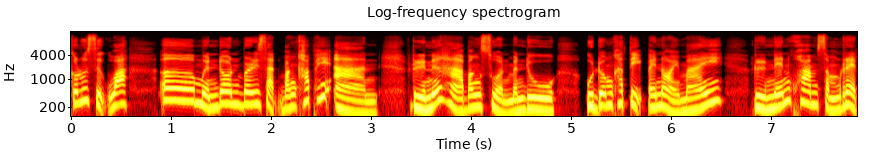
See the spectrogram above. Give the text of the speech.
ก็รู้สึกว่า เออ เหมือนโดนบริษัทบังคับให้อ่าน หรือเนื้อหาบางส่วนมันดู อุดมคติไปหน่อยไหม หรือเน้นความสำเร็จ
